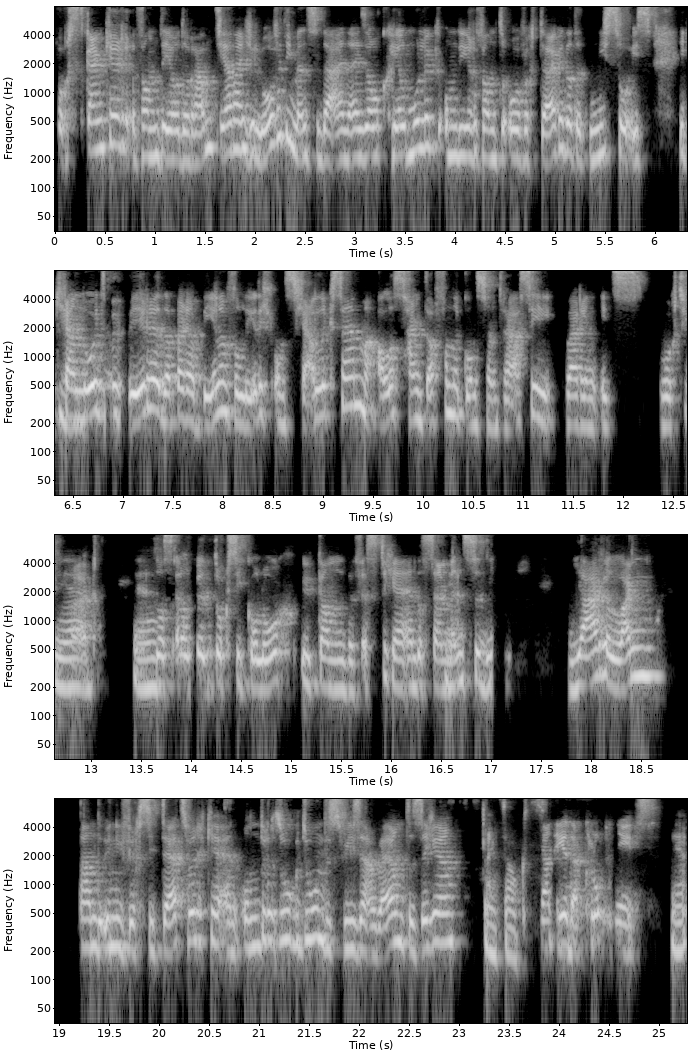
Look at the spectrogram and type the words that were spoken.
borstkanker van deodorant, ja, dan geloven die mensen dat. En dat is ook heel moeilijk om die ervan te overtuigen dat het niet zo is. Ik ga nooit beweren dat parabenen volledig onschadelijk zijn, maar alles hangt af van de concentratie waarin iets wordt gebruikt. Ja. Zoals elke toxicoloog u kan bevestigen. En dat zijn mensen die jarenlang aan de universiteit werken en onderzoek doen. Dus wie zijn wij om te zeggen... Exact. Ja, nee, dat klopt niet. Ja.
